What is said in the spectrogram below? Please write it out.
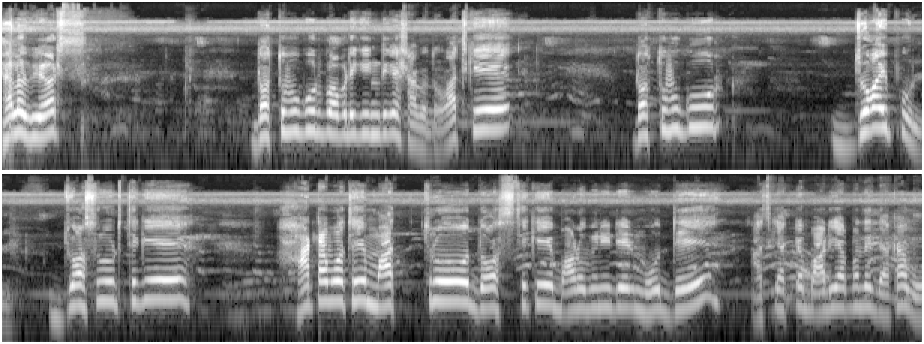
Hello viewers, Dattapukur property king থেকে স্বাগত। আজকে দত্তপুকুর জয়পুল, যশ রোড থেকে হাঁটা পথে মাত্র দশ থেকে বারো মিনিটের মধ্যে আজকে একটা বাড়ি আপনাদের দেখাবো।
